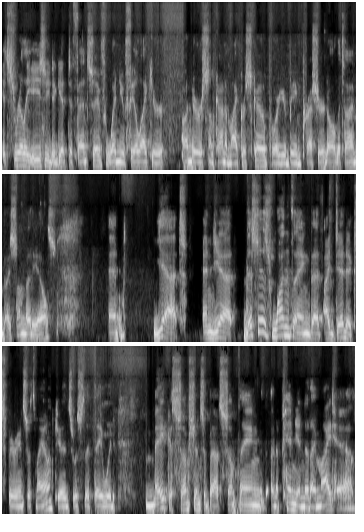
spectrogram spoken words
it's really easy to get defensive when you feel like you're under some kind of microscope or you're being pressured all the time by somebody else. And yet, and yet, this is one thing that I did experience with my own kids was that they would make assumptions about something, an opinion that I might have,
